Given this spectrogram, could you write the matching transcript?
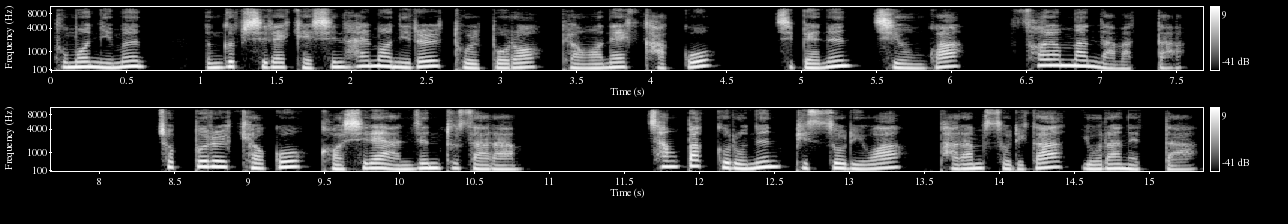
부모님은 응급실에 계신 할머니를 돌보러 병원에 갔고 집에는 지훈과 서연만 남았다. 촛불을 켜고 거실에 앉은 두 사람. 창밖으로는 빗소리와 바람소리가 요란했다.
